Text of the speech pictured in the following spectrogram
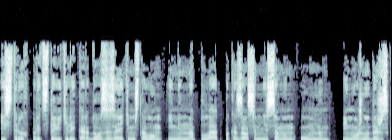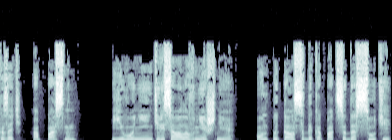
Из трех представителей Кардозы за этим столом именно Плат показался мне самым умным и, можно даже сказать, опасным. Его не интересовало внешнее, он пытался докопаться до сути.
